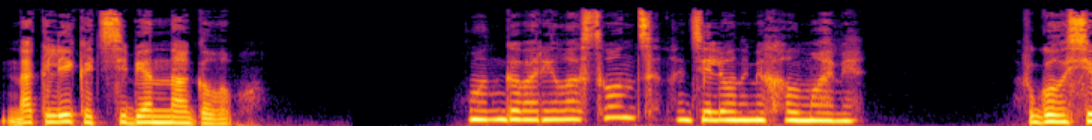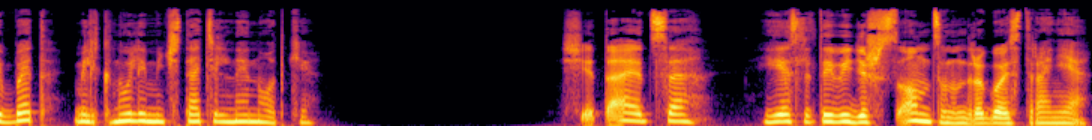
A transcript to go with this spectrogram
накликать себе на голову. Он говорил о солнце над зелеными холмами. В голосе Бет мелькнули мечтательные нотки. Считается, если ты видишь солнце на другой стороне,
